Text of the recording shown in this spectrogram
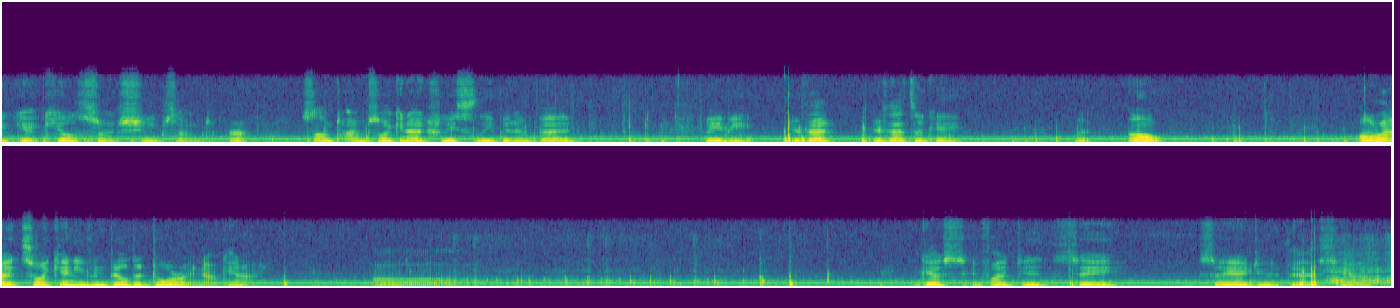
to get kill some sheep some er, sometime so I can actually sleep in a bed. Maybe if that if that's okay. But oh. Alright, so I can't even build a door right now, can I? Uh I guess if I did say say I do this, yeah?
